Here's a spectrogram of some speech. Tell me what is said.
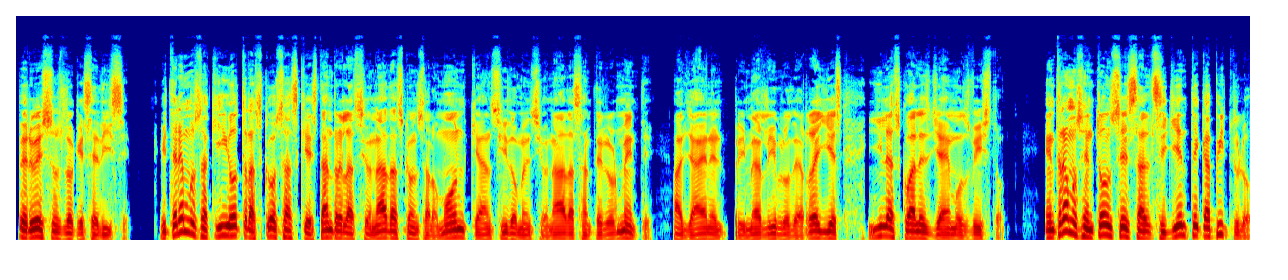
pero eso es lo que se dice. Y tenemos aquí otras cosas que están relacionadas con Salomón que han sido mencionadas anteriormente, allá en el primer libro de Reyes, y las cuales ya hemos visto. Entramos entonces al siguiente capítulo.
